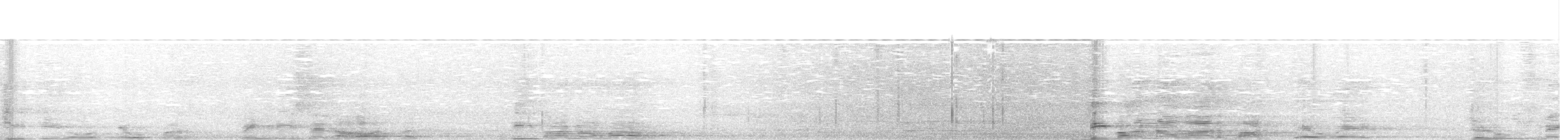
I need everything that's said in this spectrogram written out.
جی ٹی روڈ کے اوپر پنڈی سے لاہور تک۔ دیوانہ وار۔ دیوانہ وار بھاگتے ہوئے جلوس میں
